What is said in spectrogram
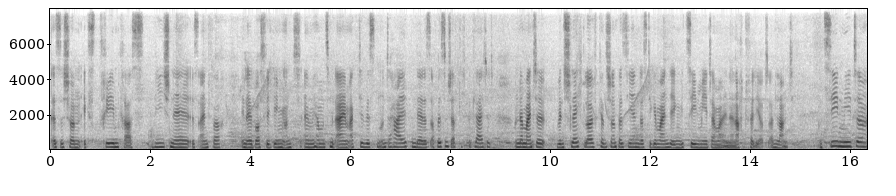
Es ist schon extrem krass, wie schnell es einfach in El Bosque ging. Und äh, wir haben uns mit einem Aktivisten unterhalten, der das auch wissenschaftlich begleitet. Und er meinte, wenn es schlecht läuft, kann es schon passieren, dass die Gemeinde irgendwie zehn Meter mal in der Nacht verliert an Land. Und zehn Meter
